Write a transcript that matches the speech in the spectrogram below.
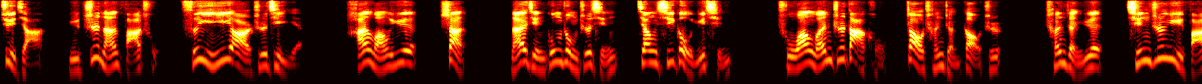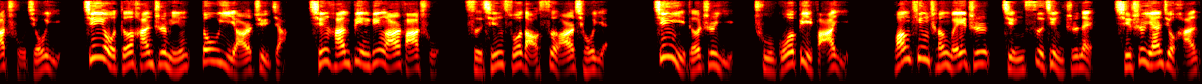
巨甲与之南伐楚，此以一二之计也。”韩王曰：“善。”乃谨公众之行，将西构于秦。楚王闻之大恐，召陈轸告之。陈轸曰。秦之欲伐楚久矣，今又得韩之名，都一而俱驾。秦韩并兵而伐楚，此秦所导四而求也。今已得之矣，楚国必伐矣。王听臣为之，景四境之内，起师研究韩，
